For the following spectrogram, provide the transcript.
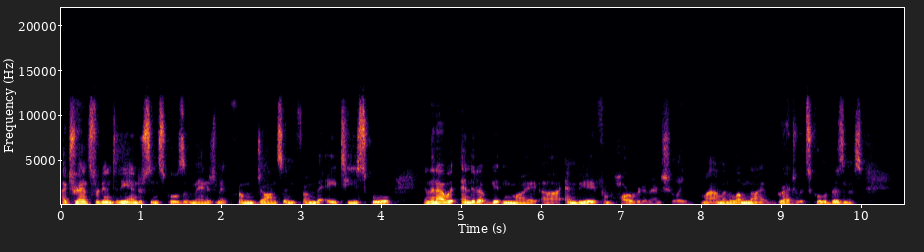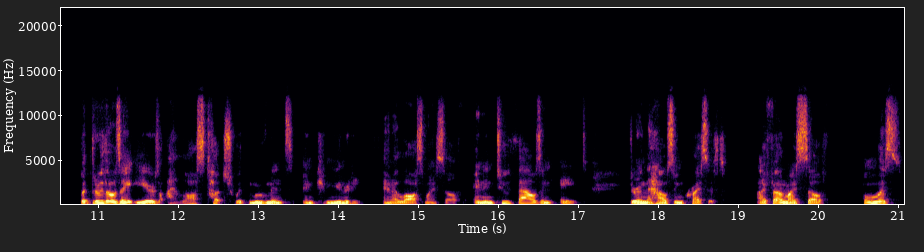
I transferred into the Anderson Schools of Management from Johnson from the AT school. And then I ended up getting my uh, MBA from Harvard eventually. My, I'm an alumni of the Graduate School of Business. But through those eight years, I lost touch with movement and community, and I lost myself. And in 2008, during the housing crisis, I found myself homeless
